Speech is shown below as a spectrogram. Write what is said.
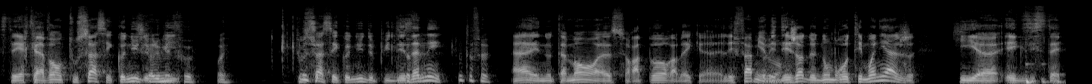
C'est-à-dire qu'avant tout ça, c'est connu depuis le feu. Oui. tout ça, c'est connu depuis des fait. années. Tout à fait. Hein, et notamment euh, ce rapport avec euh, les femmes. Il y avait déjà de nombreux témoignages qui euh, existaient.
